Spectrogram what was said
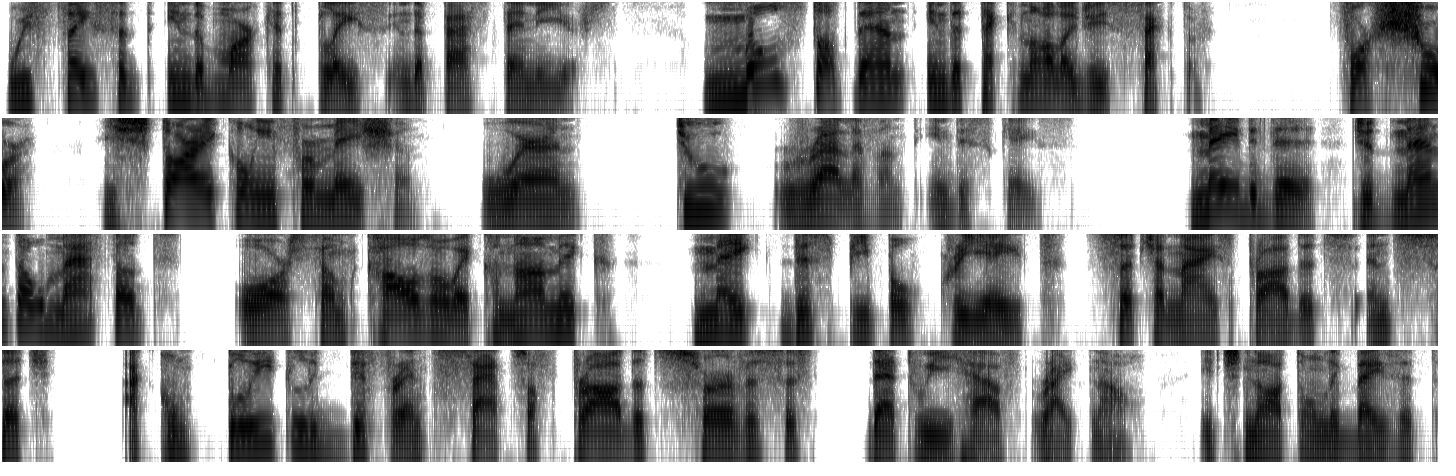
we faced in the marketplace in the past 10 years. Most of them in the technology sector. For sure historical information weren't too relevant in this case. Maybe the judgmental method or some causal economic make these people create such a nice products and such a completely different sets of products services that we have right now. It's not only based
